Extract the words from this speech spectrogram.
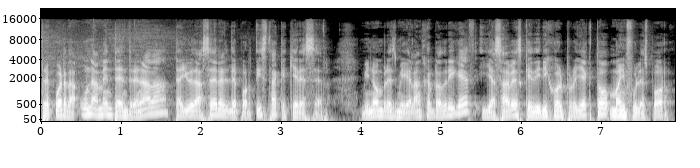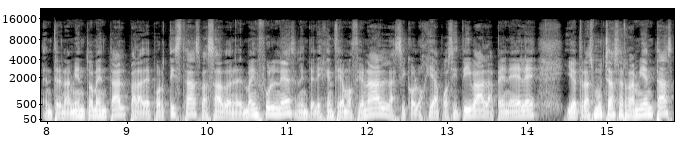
Recuerda, una mente entrenada te ayuda a ser el deportista que quieres ser. Mi nombre es Miguel Ángel Rodríguez y ya sabes que dirijo el proyecto Mindful Sport, entrenamiento mental para deportistas basado en el mindfulness, la inteligencia emocional, la psicología positiva, la PNL y otras muchas herramientas,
